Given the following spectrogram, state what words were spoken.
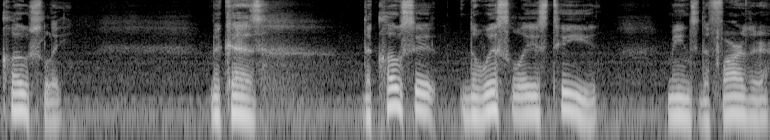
closely. Because the closer the whistle is to you, means the farther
